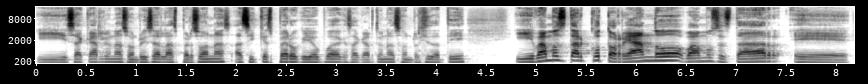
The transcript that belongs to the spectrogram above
y sacarle una sonrisa a las personas. Así que espero que yo pueda sacarte una sonrisa a ti. Y vamos a estar cotorreando, vamos a estar eh,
